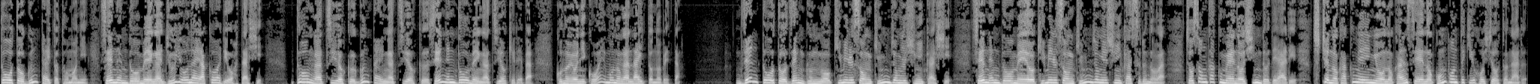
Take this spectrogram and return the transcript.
党と軍隊と共に青年同盟が重要な役割を果たし、党が強く、軍隊が強く、青年同盟が強ければ、この世に怖いものがないと述べた。全党と全軍をキミルソン・キム・ジョギル主義化し、青年同盟をキミルソン・キム・ジョギル主義化するのは、朝鮮革命の進路であり、土の革命業の完成の根本的保障となる。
